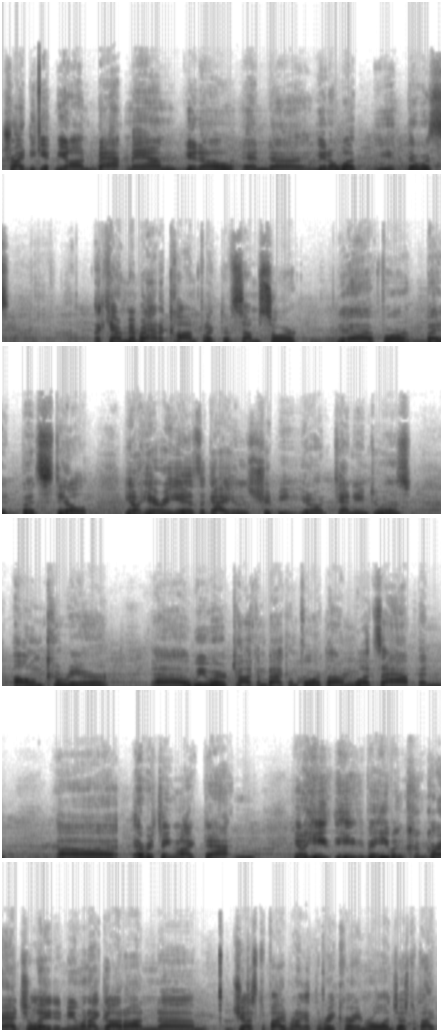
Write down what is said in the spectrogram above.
tried to get me on Batman, you know, and uh, you know what? There was I can't remember. I had a conflict of some sort uh, for, but but still, you know, here he is, a guy who should be, you know, tending to his own career. Uh, we were talking back and forth on WhatsApp and uh, everything like that, and you know, he he even congratulated me when I got on um, Justified when I got the recurring role in Justified.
